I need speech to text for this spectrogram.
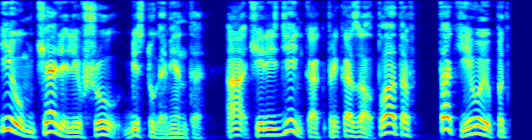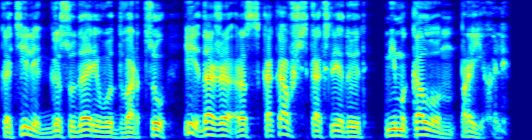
и умчали левшу без тугамента. А через день, как приказал Платов, так его и подкатили к государеву дворцу и даже, раскакавшись как следует, мимо колонн проехали.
